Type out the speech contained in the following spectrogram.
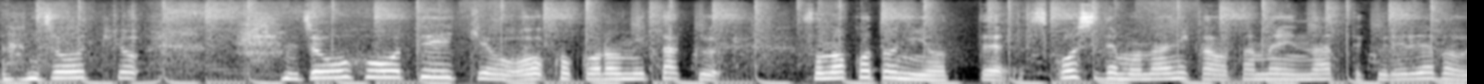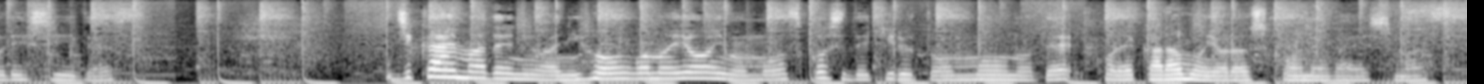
状況情報提供を試みたくそのことによって少しでも何かのためになってくれれば嬉しいです。次回までには日本語の用意ももう少しできると思うのでこれからもよろしくお願いします。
